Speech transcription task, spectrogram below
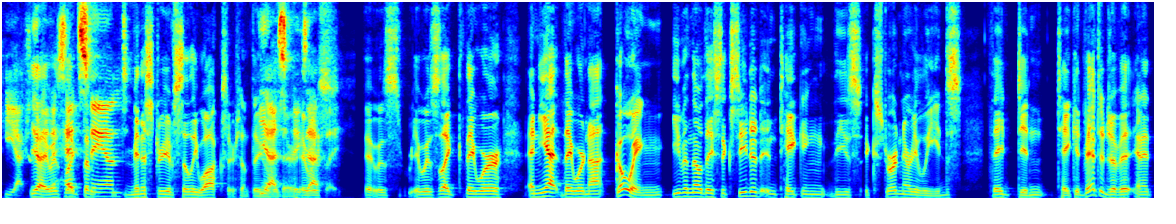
He actually yeah, it was like the. Ministry of Silly Walks or something. Yes, over there. exactly. It was, it was it was like they were, and yet they were not going. Even though they succeeded in taking these extraordinary leads, they didn't take advantage of it, and it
